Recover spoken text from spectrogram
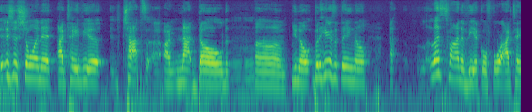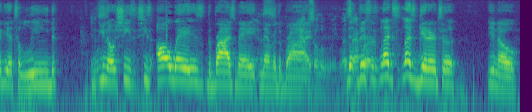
It's just showing that Octavia chops are not dulled. Mm-hmm. Um, you know, but here's the thing though. I- Let's find a vehicle for Octavia to lead. Yes. You know, she's she's always the bridesmaid, Yes. never the bride. Absolutely. Let's Th- this her. is let's let's get her to, you know,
